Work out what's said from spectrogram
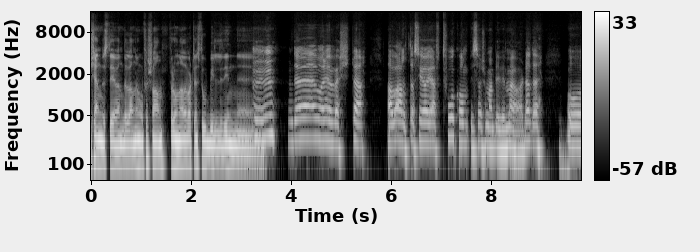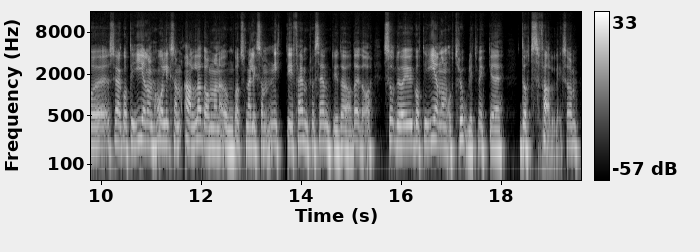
kändes det Vendela när hon försvann? För hon hade varit en stor bild i din... eh, Mm, det var det värsta av allt. Alltså jag har ju haft två kompisar som har blivit mördade. Och, så jag har gått igenom, och liksom alla de man har umgåtts med, liksom 95 procent är ju döda idag. Så du har ju gått igenom otroligt mycket dödsfall. Liksom.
